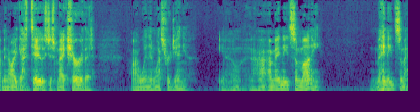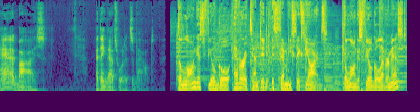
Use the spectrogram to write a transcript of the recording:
I mean, all you got to do is just make sure that I win in West Virginia, you know, and I, I may need some money, may need some ad buys. I think that's what it's about. The longest field goal ever attempted is 76 yards. The longest field goal ever missed,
